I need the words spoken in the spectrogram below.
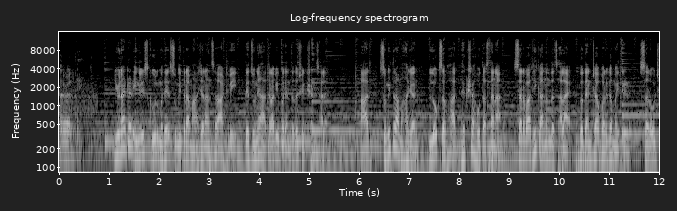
तरळते युनायटेड इंग्लिश स्कूलमध्ये सुमित्रा महाजनांचं आठवी ते जुन्या अकरावी पर्यंतचं शिक्षण झालं आज सुमित्रा महाजन लोकसभा अध्यक्षा होत असताना सर्वाधिक आनंद झालाय तो त्यांच्या वर्गमैत्रीण सरोज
